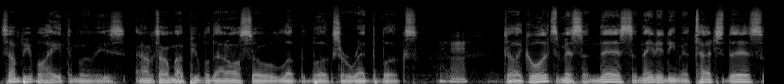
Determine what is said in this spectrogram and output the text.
some people hate the movies, and I'm talking about people that also love the books or read the books. Mm-hmm. They're like, "Well, it's missing this, and they didn't even touch this."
